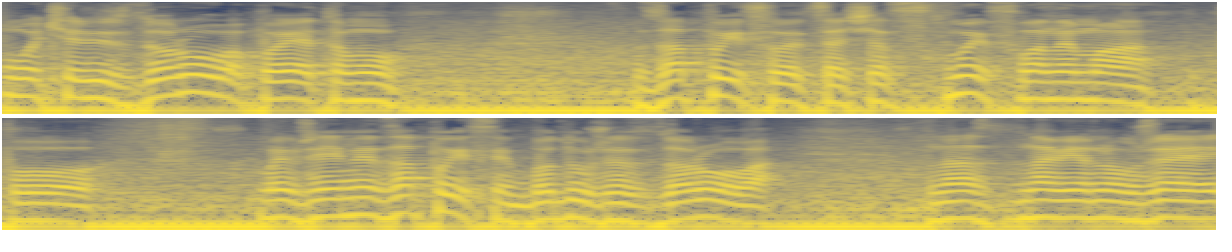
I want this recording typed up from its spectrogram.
Очередь здорова, поэтому записуватися зараз смисла нема, бо ми вже і не записуємо, бо дуже здорова. У нас, мабуть, вже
